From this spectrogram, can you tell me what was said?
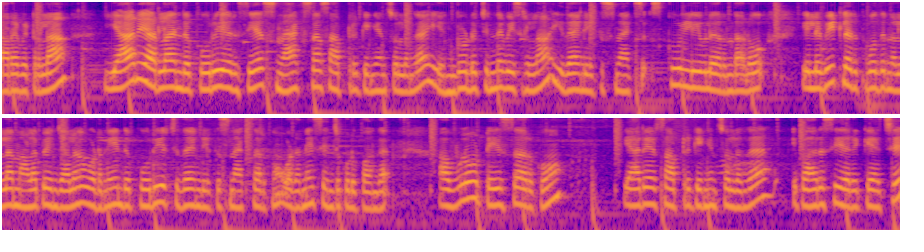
ஆற விட்டுறலாம். யார் யாரெல்லாம் இந்த பொரி அரிசியை ஸ்நாக்ஸாக சாப்பிட்ருக்கீங்கன்னு சொல்லுங்கள் எங்களோட சின்ன வயசுலலாம் இதான் எங்களுக்கு ஸ்நாக்ஸ் ஸ்கூல் லீவில் இருந்தாலோ இல்லை வீட்டில் இருக்கும்போது நல்லா மழை பெஞ்சாலோ உடனே இந்த பொரி அரிசி தான் எங்களுக்கு ஸ்நாக்ஸாக இருக்கும். உடனே செஞ்சு கொடுப்பாங்க. அவ்வளோ டேஸ்ட்டாக இருக்கும். யார் யார் சாப்பிட்ருக்கீங்கன்னு சொல்லுங்கள் இப்போ அரிசி இறக்கியாச்சு.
